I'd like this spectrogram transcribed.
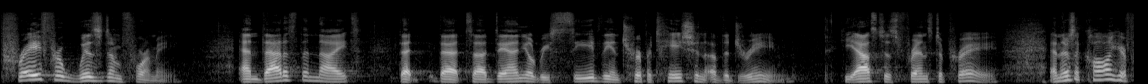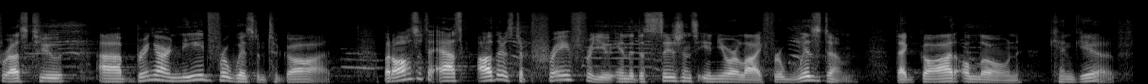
Pray for wisdom for me. And that is the night that, that uh, Daniel received the interpretation of the dream. He asked his friends to pray. And there's a call here for us to uh, bring our need for wisdom to God, but also to ask others to pray for you in the decisions in your life for wisdom that God alone can give.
